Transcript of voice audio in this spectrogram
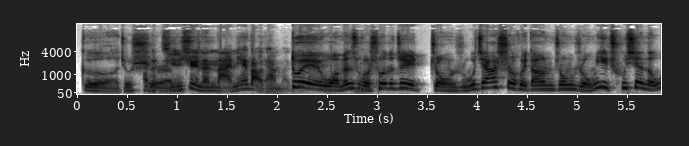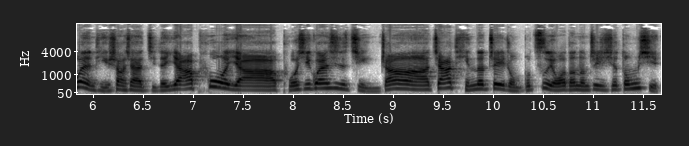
个就是情绪能拿捏到他们，对我们所说的这种儒家社会当中容易出现的问题，上下级的压迫呀，婆媳关系的紧张啊，家庭的这种不自由等等这些东西，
